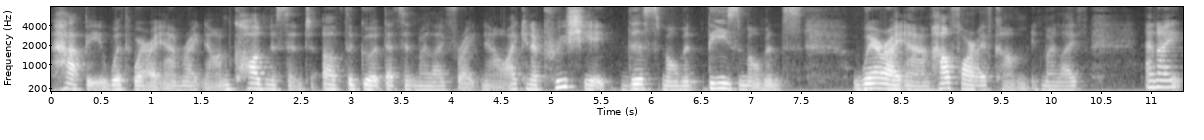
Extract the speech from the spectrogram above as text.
happy with where I am right now. I'm cognizant of the good that's in my life right now. I can appreciate this moment, these moments, where I am, how far I've come in my life. And I,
